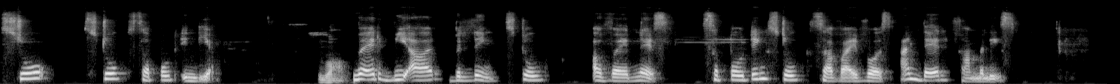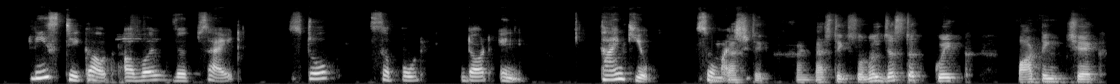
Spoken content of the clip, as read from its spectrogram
Stroke, Stroke Support India, wow. where we are building stroke awareness, supporting stroke survivors and their families. Please check out our website strokesupport.in. Thank you so Fantastic. much. Fantastic, fantastic, Sonal. Just a quick parting check.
